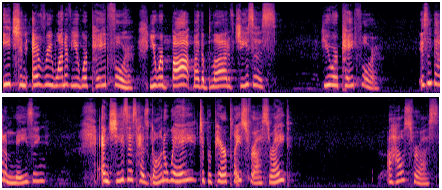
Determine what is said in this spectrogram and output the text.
Each and every one of you were paid for. You were bought by the blood of Jesus. You were paid for. Isn't that amazing? And Jesus has gone away to prepare a place for us, right? A house for us.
